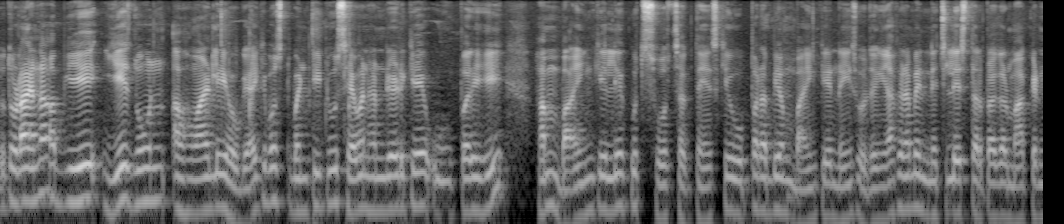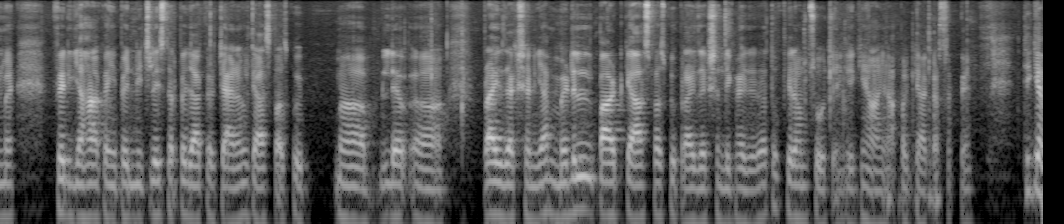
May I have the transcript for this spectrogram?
तो थोड़ा है ना, अब ये ये जोन अब हमारे लिए हो गया है कि बस ट्वेंटी टू सेवन हंड्रेड के ऊपर ही हम बाइंग के लिए कुछ सोच सकते हैं। इसके ऊपर अभी हम बाइंग के लिए नहीं सोचेंगे। या फिर हमें निचले स्तर पर अगर मार्केट में फिर यहाँ कहीं पर निचले स्तर पर जाकर चैनल के आसपास कोई प्राइस एक्शन या मिडिल पार्ट के आसपास कोई प्राइस एक्शन दिखाई देता है तो फिर हम सोचेंगे कि हाँ यहाँ पर क्या कर सकते हैं। ठीक है?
